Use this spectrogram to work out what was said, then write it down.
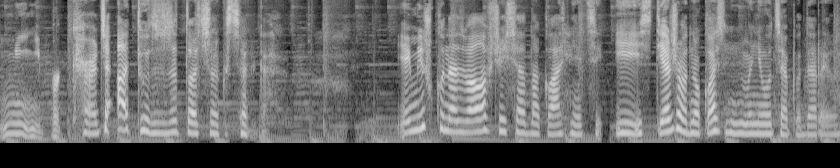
міні-пакети, а тут вже точно ксерка. Я мішку назвала в честь однокласниці, і тієї однокласниці мені оце подарили.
